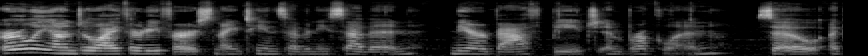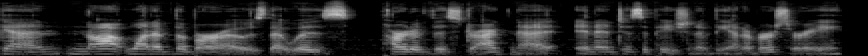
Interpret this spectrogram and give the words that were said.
Early on July 31st, 1977, near Bath Beach in Brooklyn, so again, not one of the boroughs that was part of this dragnet in anticipation of the anniversary.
